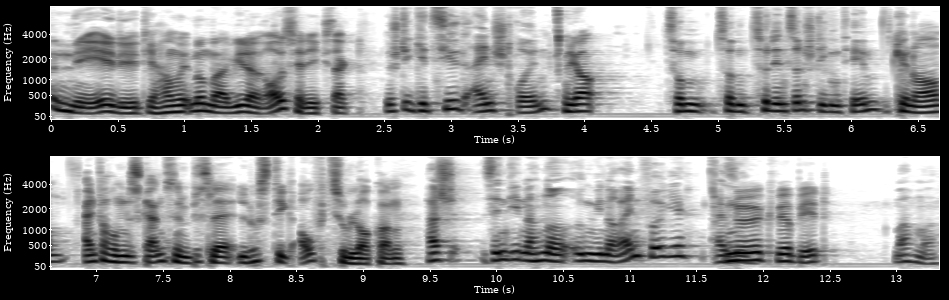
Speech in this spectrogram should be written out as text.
Nee, die, die haben wir immer mal wieder raus, hätte ich gesagt. Du musst die gezielt einstreuen Ja, zum, zum, zu den sonstigen Themen. genau. Einfach um das Ganze ein bisschen lustig aufzulockern. Hast, sind die nach einer irgendwie einer Reihenfolge? Also, Nö, querbeet. Mach mal.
